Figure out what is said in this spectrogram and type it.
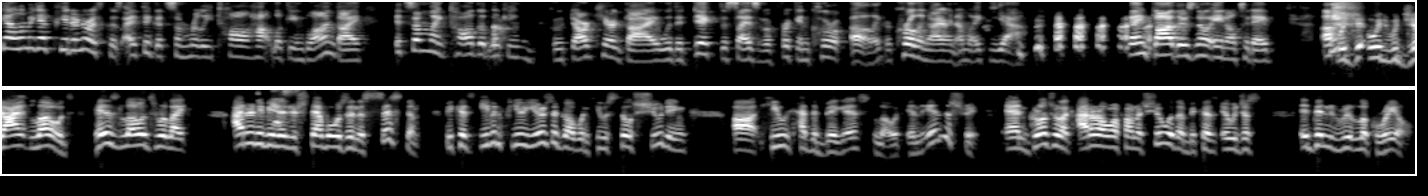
yeah let me get peter north because i think it's some really tall hot looking blonde guy it's some like tall good looking dark haired guy with a dick the size of a freaking curl uh, like a curling iron i'm like yeah Thank God there's no anal today. Uh, with, with, with giant loads. His loads were like, I don't even yes. understand what was in the system because even a few years ago when he was still shooting, uh, he had the biggest load in the industry. And girls were like, I don't know if I'm gonna shoot with him because it was just, it didn't re- look real.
